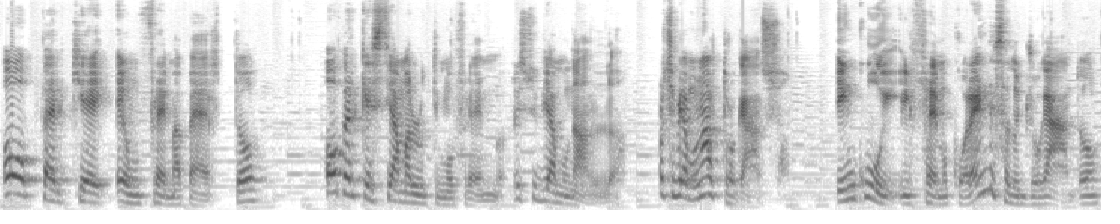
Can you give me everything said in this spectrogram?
o perché è un frame aperto, o perché stiamo all'ultimo frame. Restituiamo null. Poi abbiamo un altro caso, in cui il frame corrente è stato giocato,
